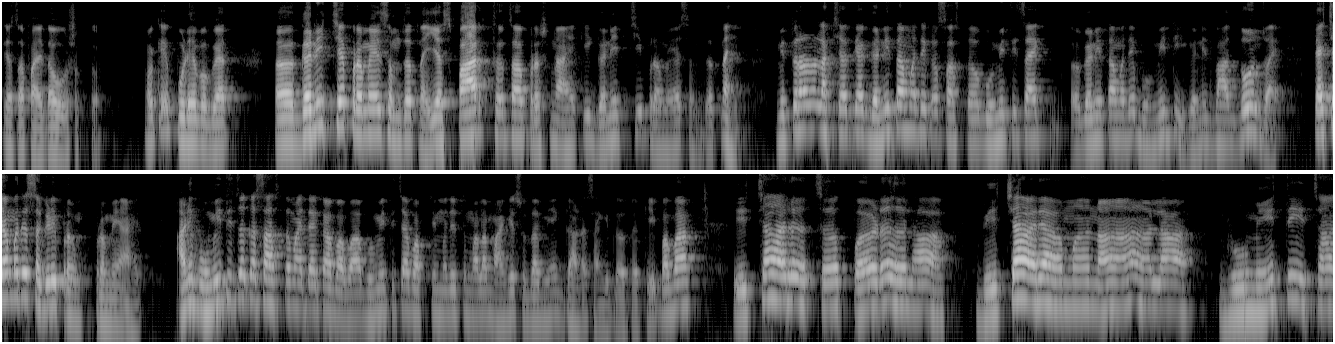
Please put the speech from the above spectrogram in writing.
त्याचा फायदा होऊ शकतो ओके पुढे बघूयात. गणितचे प्रमेय समजत नाही. यस पार्थचा प्रश्न आहे की गणितची प्रमेय समजत नाही. मित्रांनो लक्षात घ्या गणितामध्ये कसं असतं भूमितीचा एक गणितामध्ये भूमिती गणित भाग दोन जो आहे त्याच्यामध्ये सगळी प्र प्रमेय आहेत. आणि भूमितीचं कसं असतं माहिती आहे का बाबा? भूमितीच्या बाबतीमध्ये तुम्हाला मागे सुद्धा मी एक गाणं सांगितलं होतं की बाबा विचारच पडला बिचाऱ्या मनाला भूमितीचा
